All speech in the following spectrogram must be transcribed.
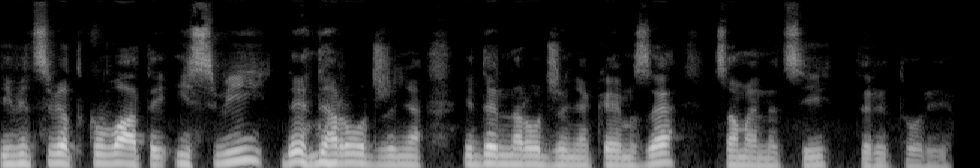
і відсвяткувати і свій день народження, і день народження КМЗ саме на цій території.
